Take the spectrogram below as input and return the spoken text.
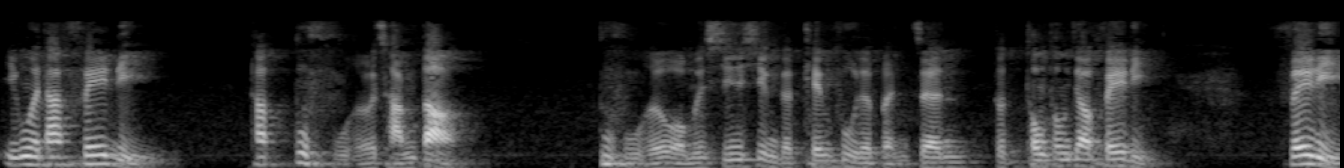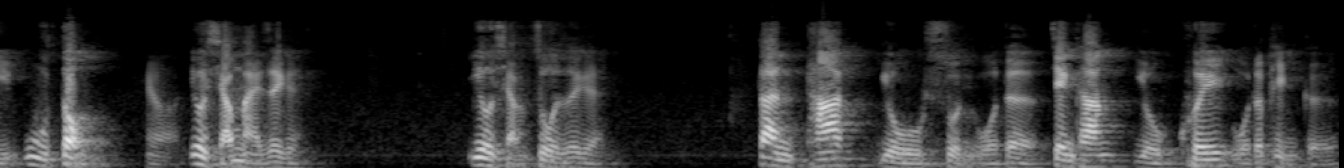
因为它非礼。它不符合常道，不符合我们心性的天赋的本真，都通通叫非礼。非礼勿动啊！又想买这个，又想做这个，但它有损我的健康，有亏我的品格，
